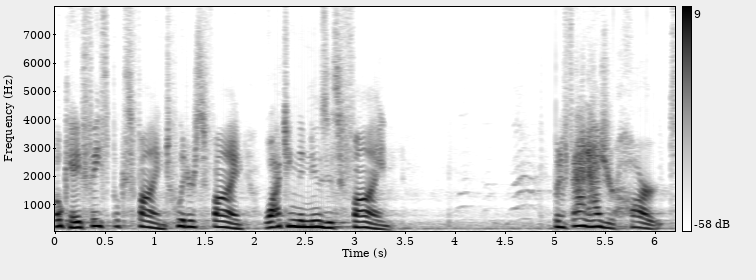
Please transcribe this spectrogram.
okay, Facebook's fine, Twitter's fine, watching the news is fine. But if that has your heart,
